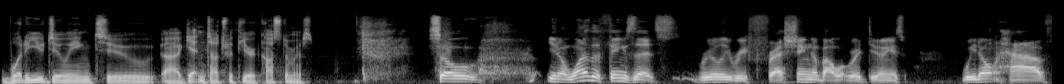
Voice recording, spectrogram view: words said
what are you doing to uh, get in touch with your customers? So, you know, one of the things that's really refreshing about what we're doing is we don't have,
